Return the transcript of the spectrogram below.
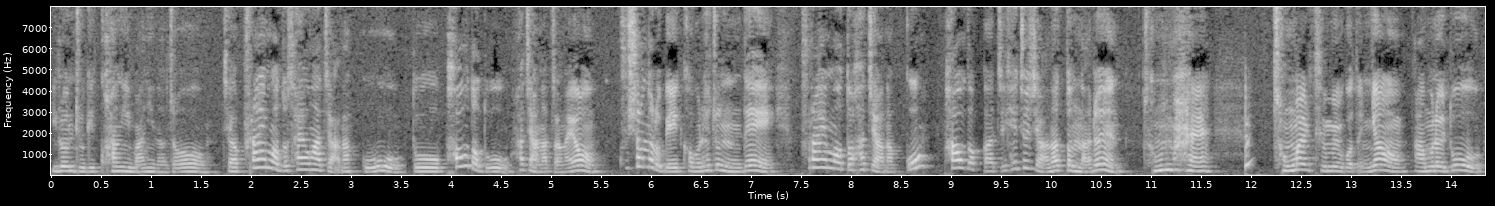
이런 쪽이 광이 많이 나죠. 제가 primer도 사용하지 않았고 또 파우더도 하지 않았잖아요. 쿠션으로 메이크업을 해줬는데 primer도 하지 않았고 파우더까지 해주지 않았던 날은 정말 정말 드물거든요. 아무래도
